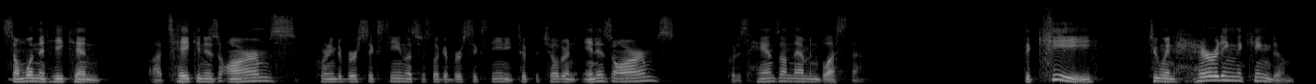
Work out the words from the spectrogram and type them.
someone that he can uh, take in his arms. According to verse 16, let's just look at verse 16. He took the children in his arms, put his hands on them, and blessed them. The key to inheriting the kingdom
